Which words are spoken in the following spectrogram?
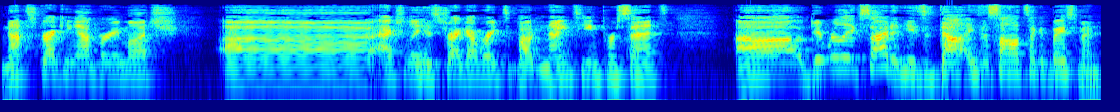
Not striking out very much. Uh, actually, his strikeout rate's about 19%. Uh, get really excited. He's a, he's a solid second baseman.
